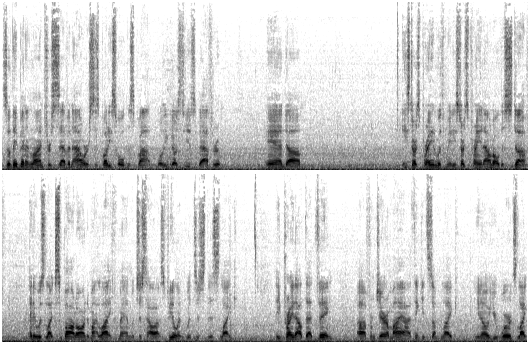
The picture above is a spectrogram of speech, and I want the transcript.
So they've been in line for seven hours. His buddy's holding the spot while he goes to use the bathroom. And um, he starts praying with me and he starts praying out all this stuff. And it was like spot on to my life, man, with just how I was feeling, with just this like, he prayed out that thing uh, from Jeremiah. I think it's something like, you know, your words like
